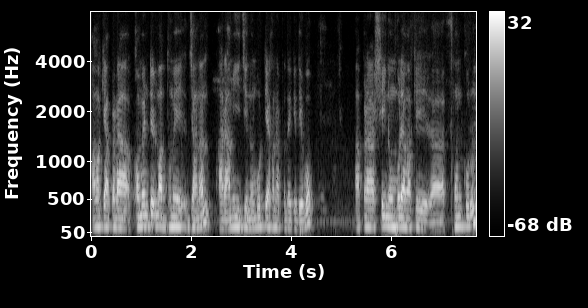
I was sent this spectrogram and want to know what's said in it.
আমাকে আপনারা কমেন্টের মাধ্যমে জানান। আর আমি যে নম্বরটি এখন আপনাদেরকে দেব, আপনারা সেই নম্বরে আমাকে ফোন করুন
